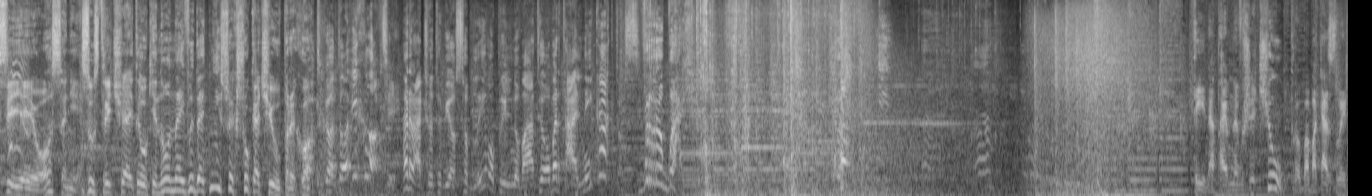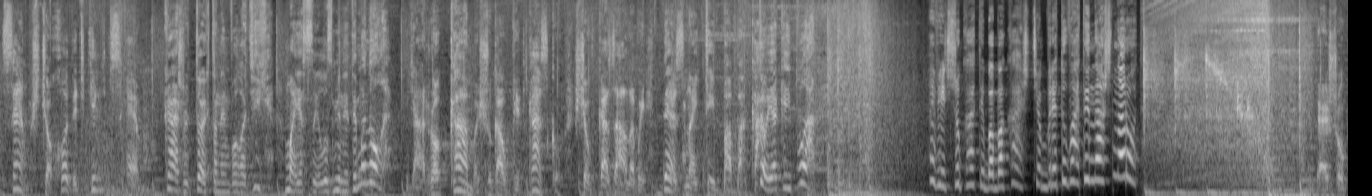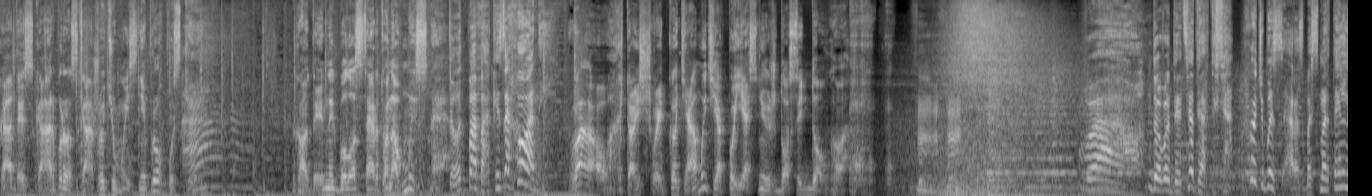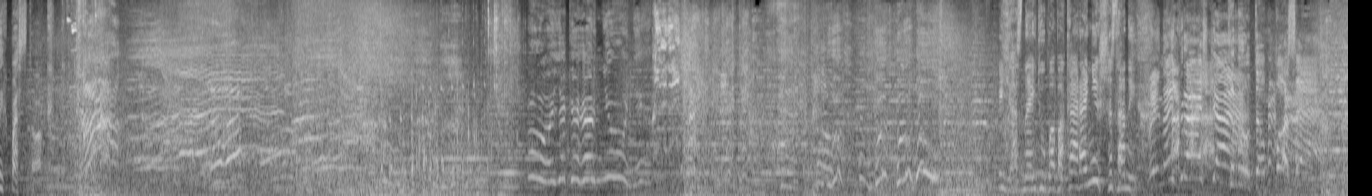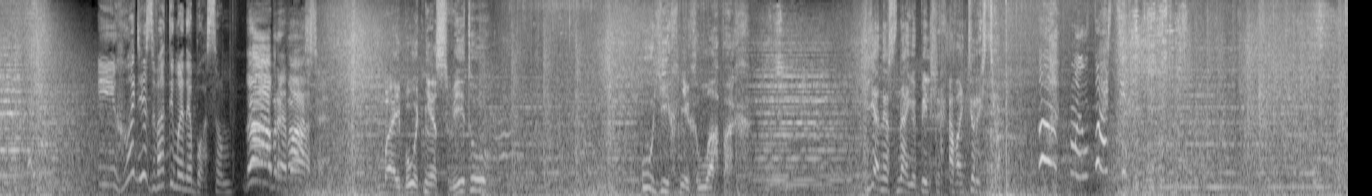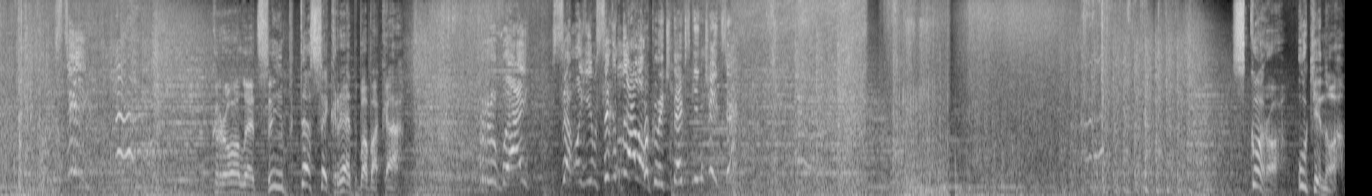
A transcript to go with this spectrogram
Цієї осені зустрічайте у кіно найвидатніших шукачів пригод. Готові, хлопці? Раджу тобі особливо пильнувати обертальний кактус. Врубай! Ти, напевно, вже чув про бабака з лицем, що ходить кільцем. Кажуть, той, хто ним володіє, має силу змінити минуле. Я роками шукав підказку, що вказала би, де знайти бабака. То який план? Відшукати бабака, щоб врятувати наш народ. Де шукати скарб, розкажуть умисні пропуски. Годинник було стерто навмисне. Тут бабаки захований. Вау, хтось швидко тямить, як пояснюєш досить довго. Вау, доведеться дертися. Хоч би зараз без смертельних пасток. Знайду бабака раніше за них. Ви найкраща! Круто, босе! І годі звати мене босом. Добре, босе! Майбутнє світу у їхніх лапах. Я не знаю більших авантюристів. Ми в пастці! Кроле Цип та секрет бабака. Рубай! За моїм сигналом! Покличте, як скінчиться! Скоро у кіно.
